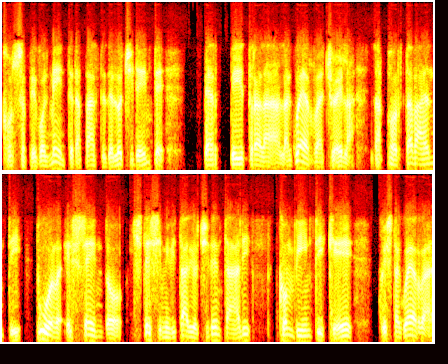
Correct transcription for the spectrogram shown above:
consapevolmente da parte dell'Occidente perpetra la, la guerra, cioè la, la porta avanti, pur essendo gli stessi militari occidentali convinti che questa guerra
